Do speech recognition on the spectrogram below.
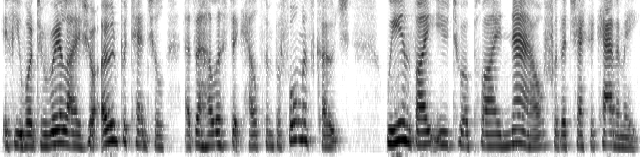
if you want to realize your own potential as a holistic health and performance coach, we invite you to apply now for the CHEK Academy.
